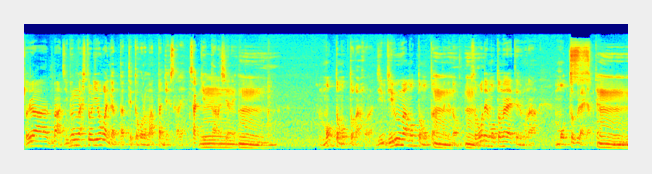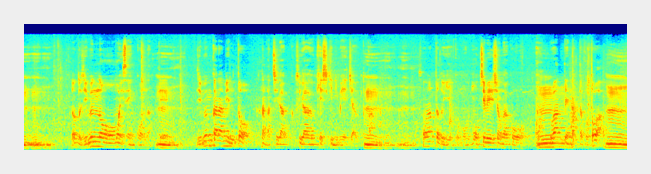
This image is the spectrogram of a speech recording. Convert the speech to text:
それはまあ自分が独りよがりだったっていうところもあったんじゃないですかね。さっき言った話じゃないかうん。もっともっとがほら自自分はもっともっとなんだけど、うんうんそこで求められてるものはもっとぐらいだみたいな、うんうんちょっと自分の思い先行になって、うん自分から見るとなんか違う違う景色に見えちゃうとか、うんそうなった時にこうモモチベーションがこううん。不安定になったことはうん。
